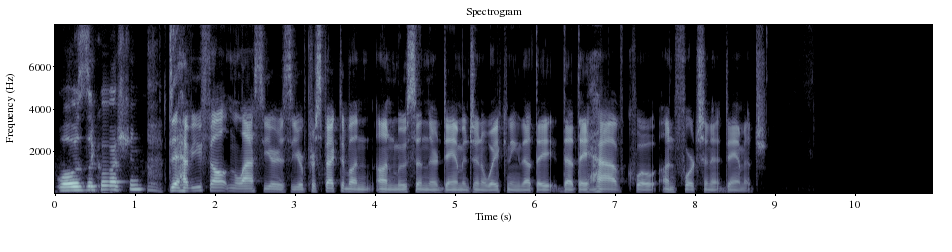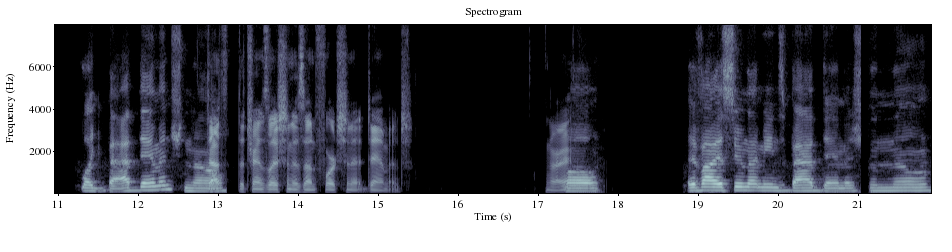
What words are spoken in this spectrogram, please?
what was the question? Did, have you felt in the last years your perspective on on Musa and their damage and awakening that they that they have quote unfortunate damage? Like bad damage? No. That's the translation is unfortunate damage. All right. Well, if I assume that means bad damage, then no.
